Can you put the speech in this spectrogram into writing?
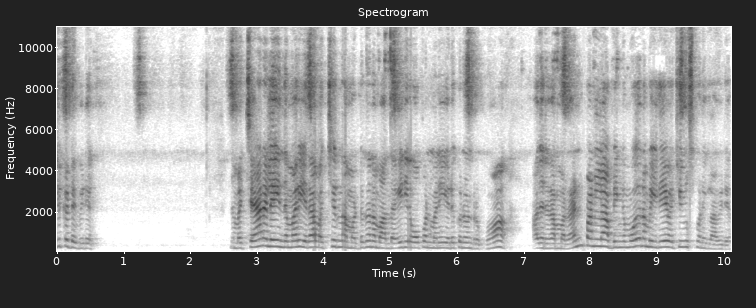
இருக்கட்டும் விடு. நம்ம சேனலே இந்த மாதிரி ஏதாவது வச்சிருந்தா மட்டும்தான் நம்ம அந்த ஐடியா ஓப்பன் பண்ணி எடுக்கணும்னு இருப்போம். அதை நம்ம ரன் பண்ணல அப்படிங்கும் போது நம்ம இதே வச்சு யூஸ் பண்ணிக்கலாம் விடு.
